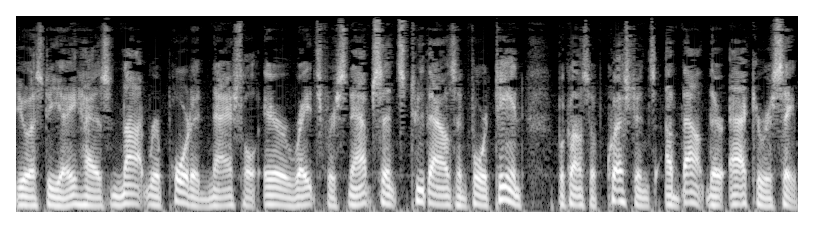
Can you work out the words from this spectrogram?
USDA has not reported national error rates for SNAP since 2014 because of questions about their accuracy.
